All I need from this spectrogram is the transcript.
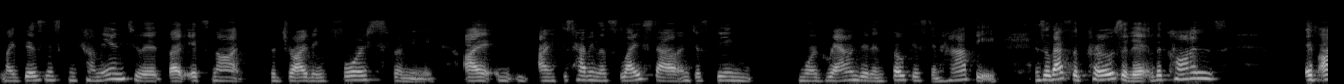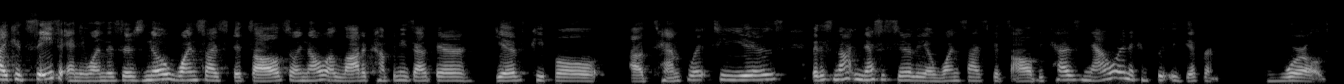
my business can come into it but it's not the driving force for me. I mm, i just having this lifestyle and just being more grounded and focused and happy. And so that's the pros of it. The cons if i could say to anyone is there's no one size fits all. So i know a lot of companies out there give people a template to use but it's not necessarily a one size fits all because now we're in a completely different world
